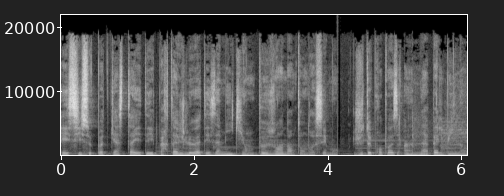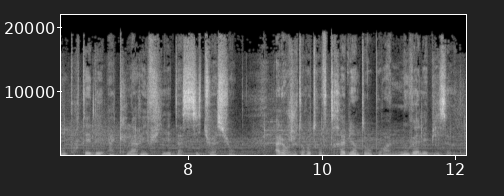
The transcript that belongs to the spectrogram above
Et si ce podcast t'a aidé, partage-le à tes amis qui ont besoin d'entendre ces mots. Je te propose un appel bilan pour t'aider à clarifier ta situation. Alors je te retrouve très bientôt pour un nouvel épisode.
